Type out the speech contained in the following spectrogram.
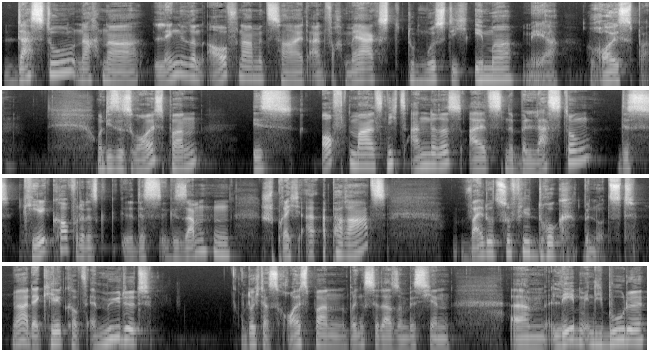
dass du nach einer längeren Aufnahmezeit einfach merkst, du musst dich immer mehr räuspern. Und dieses Räuspern ist oftmals nichts anderes als eine Belastung des Kehlkopf oder des, des gesamten Sprechapparats, weil du zu viel Druck benutzt. Ja, der Kehlkopf ermüdet und durch das Räuspern bringst du da so ein bisschen ähm, Leben in die Bude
